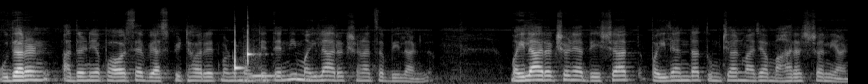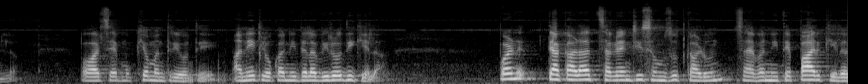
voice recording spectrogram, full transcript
उदाहरण आदरणीय पवारसाहेब व्यासपीठावर आहेत म्हणून म्हणते त्यांनी महिला आरक्षणाचं बिल आणलं. महिला आरक्षण या देशात पहिल्यांदा तुमच्या आणि माझ्या महाराष्ट्राने आणलं. पवारसाहेब मुख्यमंत्री होते अनेक लोकांनी त्याला विरोधी केला. पण त्या काळात सगळ्यांची समजूत काढून साहेबांनी ते पार केलं.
